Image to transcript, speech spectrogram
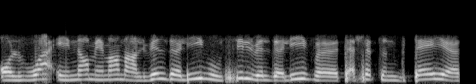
On le voit énormément dans l'huile d'olive aussi. L'huile d'olive, tu achètes une bouteille euh,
